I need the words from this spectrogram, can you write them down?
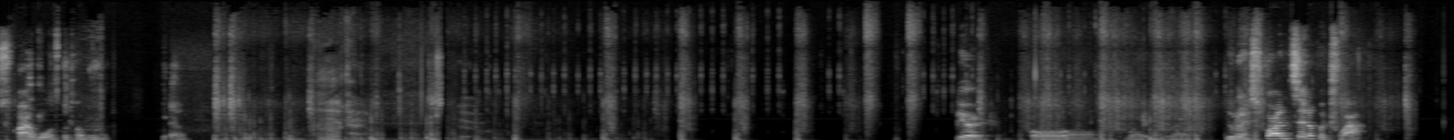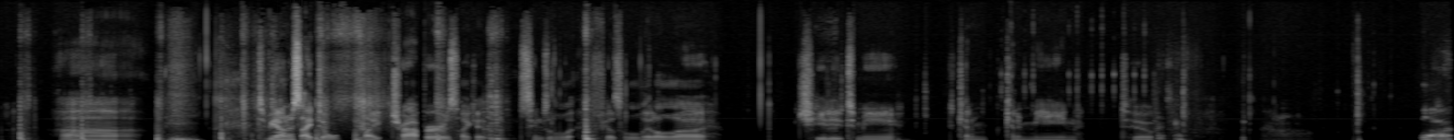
Skywars or something. Yeah. Okay. So, Yo. Oh, wait, wait. You want to try and set up a trap? uh, to be honest, I don't like trappers. Like it seems a li- it feels a little uh cheaty to me. Kind of kind of mean too. Yeah.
